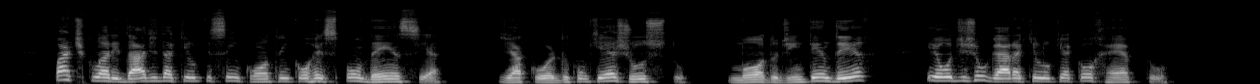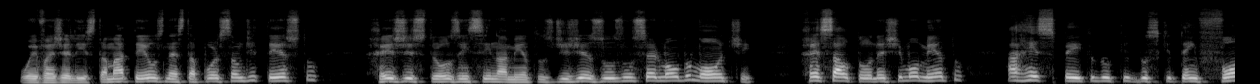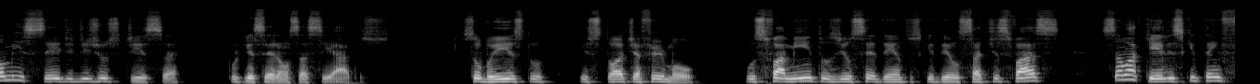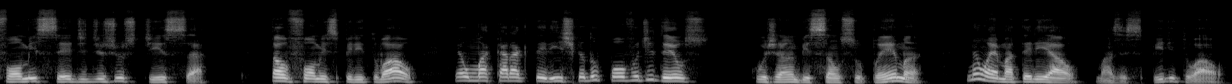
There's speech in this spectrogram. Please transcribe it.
particularidade daquilo que se encontra em correspondência, de acordo com o que é justo, modo de entender e ou de julgar aquilo que é correto. O evangelista Mateus, nesta porção de texto, registrou os ensinamentos de Jesus no Sermão do Monte, ressaltou neste momento a respeito do que, dos que têm fome e sede de justiça, porque serão saciados. Sobre isto, Stott afirmou: os famintos e os sedentos que Deus satisfaz são aqueles que têm fome e sede de justiça. Tal fome espiritual é uma característica do povo de Deus, cuja ambição suprema não é material, mas espiritual.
